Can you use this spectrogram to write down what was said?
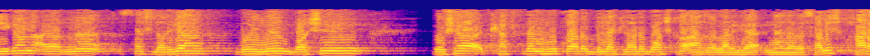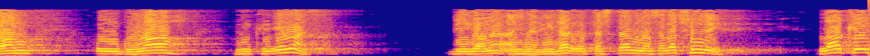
Begona ayolni sochlariga bo'yni boshi o'sha kaftidan yuqori bilaklari boshqa a'zolarga nazar solish harom u gunoh mumkin emas. Begona ajnabiylar o'rtasida munosabat shunday. Lokin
